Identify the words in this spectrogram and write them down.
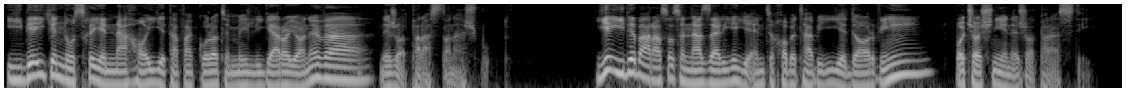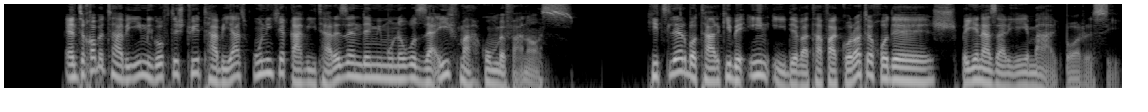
ایده ای که نسخه نهایی تفکرات ملیگرایانه و نجات پرستانش بود. یه ایده بر اساس نظریه انتخاب طبیعی داروین با چاشنی نجات پرستی. انتخاب طبیعی میگفتش توی طبیعت اونی که قوی تره زنده میمونه و ضعیف محکوم به فناس. هیتلر با ترکیب این ایده و تفکرات خودش به یه نظریه مرگبار رسید.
